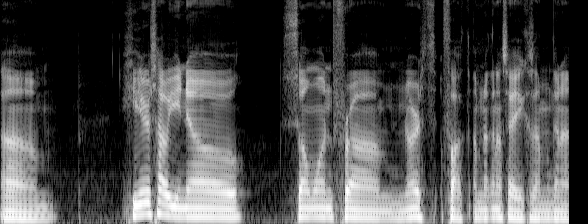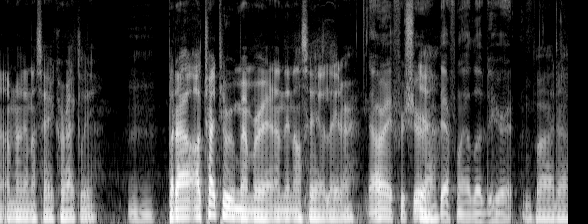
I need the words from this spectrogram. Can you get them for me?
Um, here's how you know someone from North. Fuck, I'm not gonna say because I'm gonna I'm not gonna say it correctly. Mhm. But I'll, I'll try to remember it and then I'll say it later. All right, for sure. Yeah. Definitely, I'd love to hear it. But uh,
